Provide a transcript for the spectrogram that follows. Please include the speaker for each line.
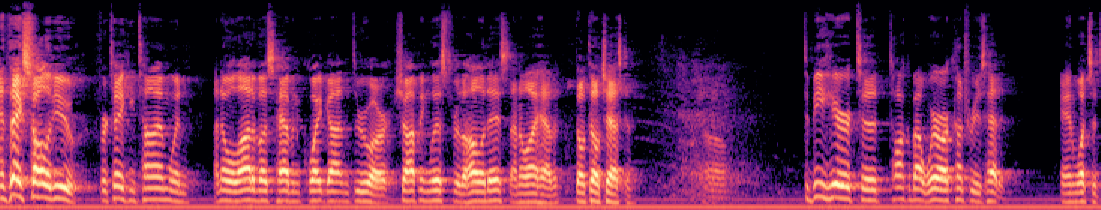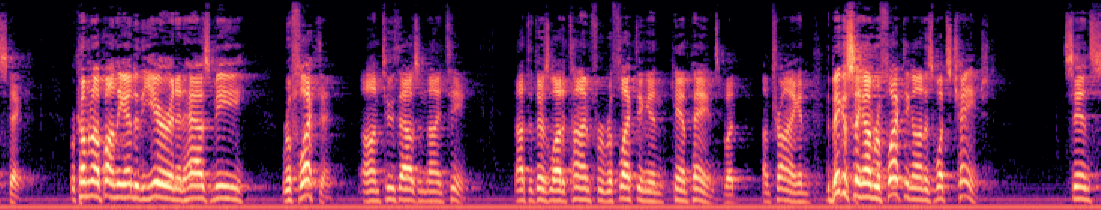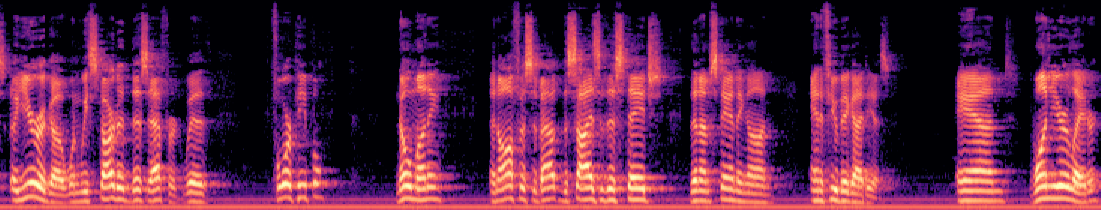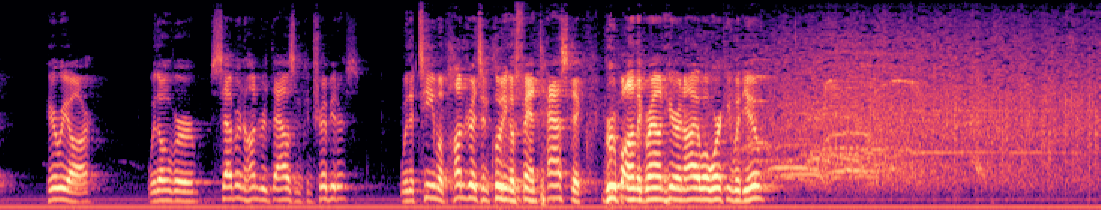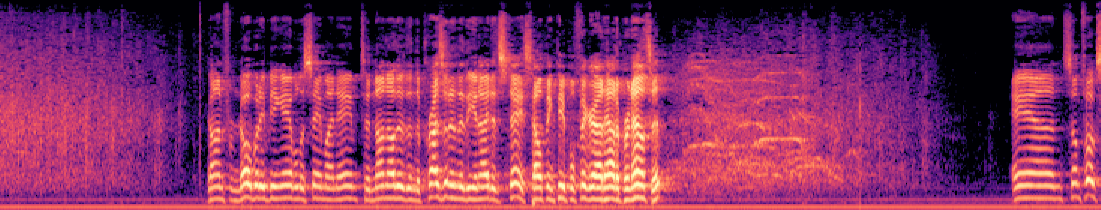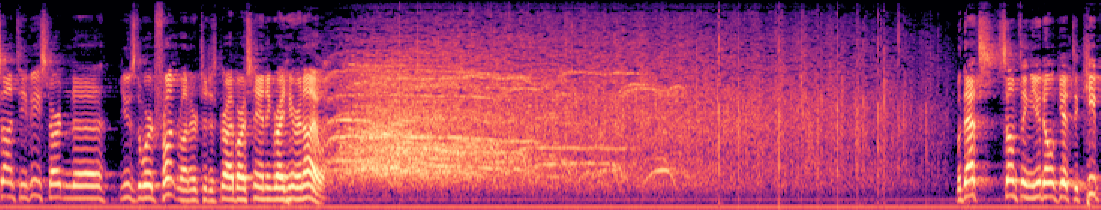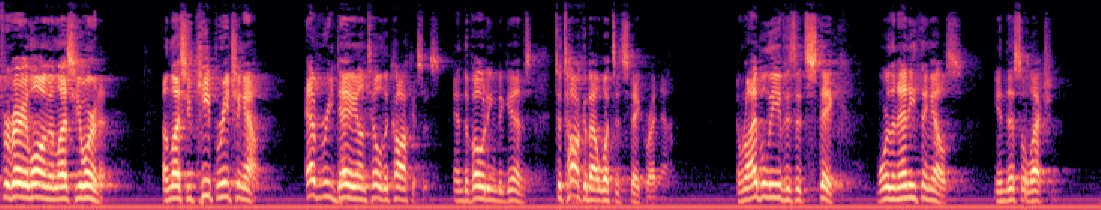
Speaker 1: And thanks to all of you for taking time when I know a lot of us haven't quite gotten through our shopping list for the holidays. I know I haven't. Don't tell Chasten. Um, to be here to talk about where our country is headed and what's at stake. We're coming up on the end of the year, and it has me reflecting on 2019. Not that there's a lot of time for reflecting in campaigns, but I'm trying. And the biggest thing I'm reflecting on is what's changed since a year ago when we started this effort with four people, no money, an office about the size of this stage that I'm standing on, and a few big ideas. And one year later, here we are with over 700,000 contributors, with a team of hundreds, including a fantastic group on the ground here in Iowa working with you. Gone from nobody being able to say my name to none other than the President of the United States helping people figure out how to pronounce it. And some folks on TV starting to use the word frontrunner to describe our standing right here in Iowa. But that's something you don't get to keep for very long unless you earn it unless you keep reaching out every day until the caucuses and the voting begins to talk about what's at stake right now. And what I believe is at stake more than anything else in this election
